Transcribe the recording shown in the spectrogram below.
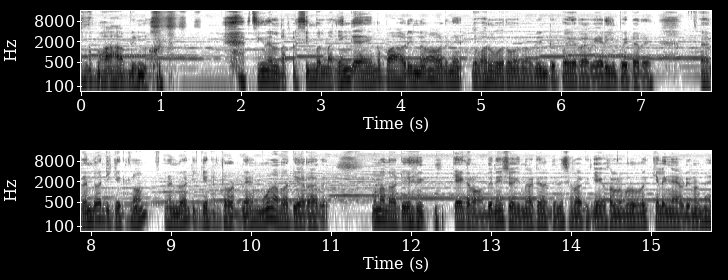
எங்கப்பா? அப்படின்னோம் சிக்னல் தான் சிம்பிள் தான். எங்கே எங்கப்பா? அப்படின்னா. உடனே வரும் வரும் வரும் அப்படின்ட்டு போயிடுறாரு இறங்கி போயிட்டாரு. ரெண்டு வாட்டி கேட்டுட்டோம். ரெண்டு வாட்டி கேட்டுட்ட உடனே மூணாவது வாட்டி வர்றாரு. மூணாவது வாட்டி கேட்குறோம் தினேஷ் இந்த வாட்டி நான் தினேஷ் வாட்டி கேட்க சொல்ல ப்ரோ ப்ரோ கேளுங்க அப்படின்னு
